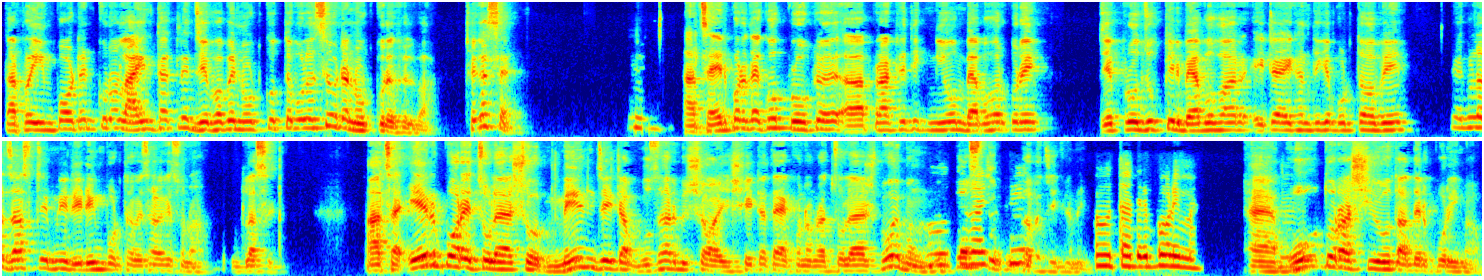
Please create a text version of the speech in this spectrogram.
তারপর ইম্পর্টেন্ট কোনো লাইন থাকলে যেভাবে নোট করতে বলেছে, ওটা নোট করে ফেলবা। ঠিক আছে? আচ্ছা এরপরে দেখো, প্রকৃ- প্রাকৃতিক নিয়ম ব্যবহার করে যে প্রযুক্তির ব্যবহার, এটা এখান থেকে পড়তে হবে। এগুলো জাস্ট এমনি রিডিং পড়তে হবে, ছাড়া কিছু না ক্লাসে আচ্ছা এরপরে চলে আসো মেন যেটা বোঝার বিষয় সেটাতে এখন আমরা চলে আসব এবং মুখস্থ করতে হবে যেখানে। ও তাদের পরিমাণ হ্যাঁ। ভৌত রাশি ও তাদের পরিমাপ।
